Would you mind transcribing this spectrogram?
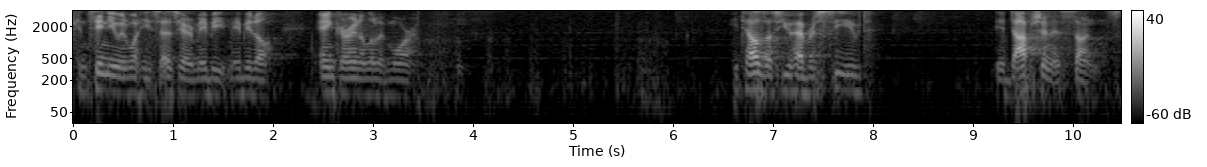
continue in what he says here. Maybe, maybe it'll anchor in a little bit more. He tells us, You have received the adoption as sons.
